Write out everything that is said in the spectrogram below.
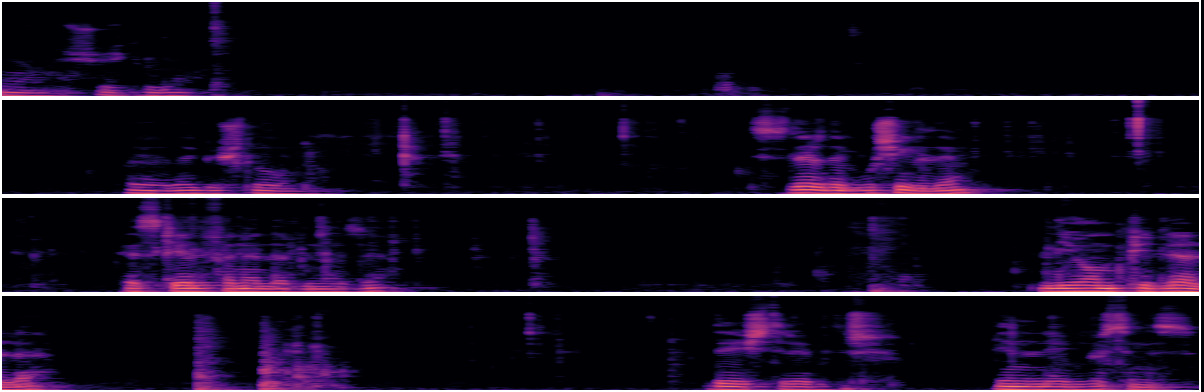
Yani şu şekilde. Bayağı da güçlü oldu. Sizler de bu şekilde eski el fenerlerinizi Lion pillerle değiştirebilir, yenileyebilirsiniz.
